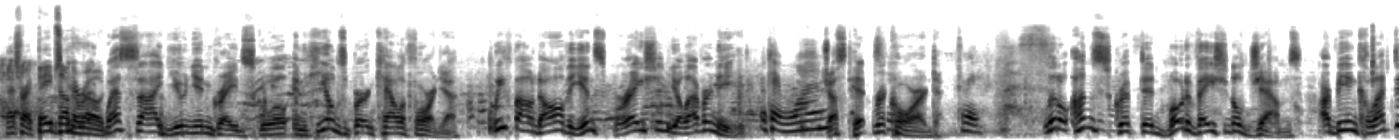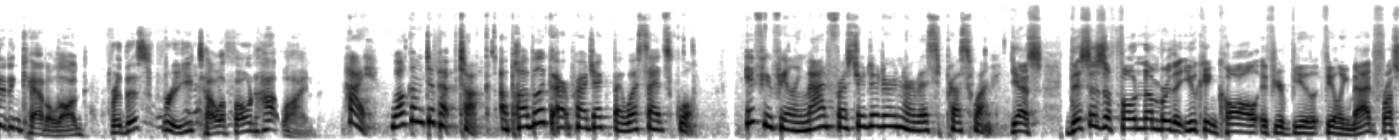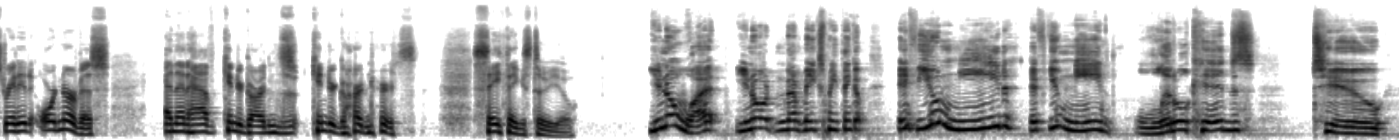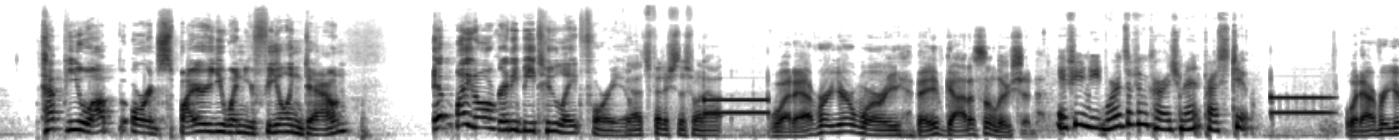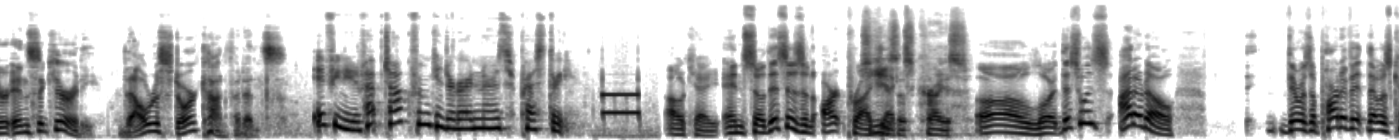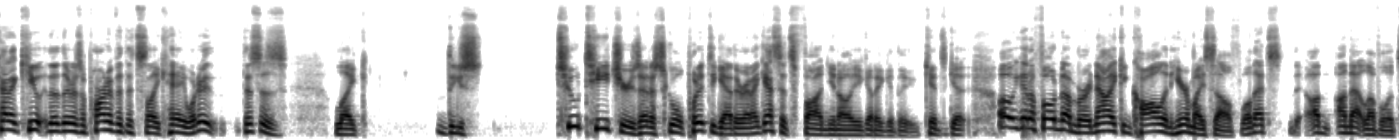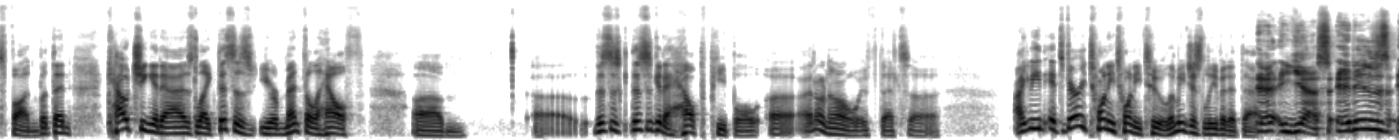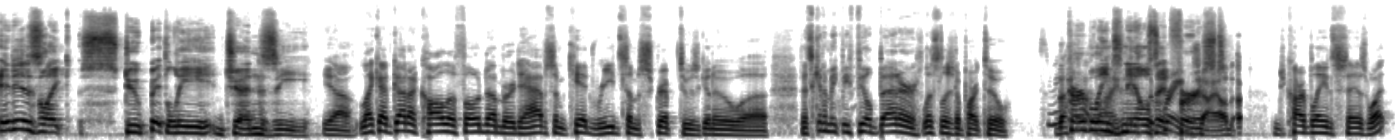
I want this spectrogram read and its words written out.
That's right, babes on the Here at road. Westside Union Grade School in Healdsburg, California, we found all the inspiration you'll ever need. Okay, one. Just hit two, record. Three. Little unscripted motivational gems are being collected and cataloged for this free telephone hotline. Hi, welcome to Pep Talk, a public art project by Westside School. If you're feeling mad, frustrated, or nervous, press 1. Yes, this is a phone number that you can call if you're fe- feeling mad, frustrated, or nervous, and then have kindergartens kindergartners say things to you. You know what? You know what that makes me think of? If you need if you need little kids to pep you up or inspire you when you're feeling down, it might already be too late for you. Let's finish this one out. Whatever your worry, they've got a solution. If you need words of encouragement, press 2. Whatever your insecurity, they'll restore confidence. If you need a pep talk from kindergarteners, press 3. Okay, and so this is an art project. Jesus Christ. Oh Lord, this was I don't know. There was a part of it that was kind of cute. There was a part of it that's like, hey, what are this is like these two teachers at a school put it together, and I guess it's fun. You know, you gotta get the kids get oh, you got a phone number, and now I can call and hear myself. Well, that's on, on that level, it's fun. But then couching it as like this is your mental health. Um, uh, this is this is going to help people. Uh, I don't know if that's. Uh, I mean, it's very 2022. Let me just leave it at that. Uh, yes, it is. It is like stupidly Gen Z. Yeah, like I've got to call a phone number to have some kid read some script who's going to uh, that's going to make me feel better. Let's listen to part two. The Carblanes nails it first. brainchild Carblanes says what?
